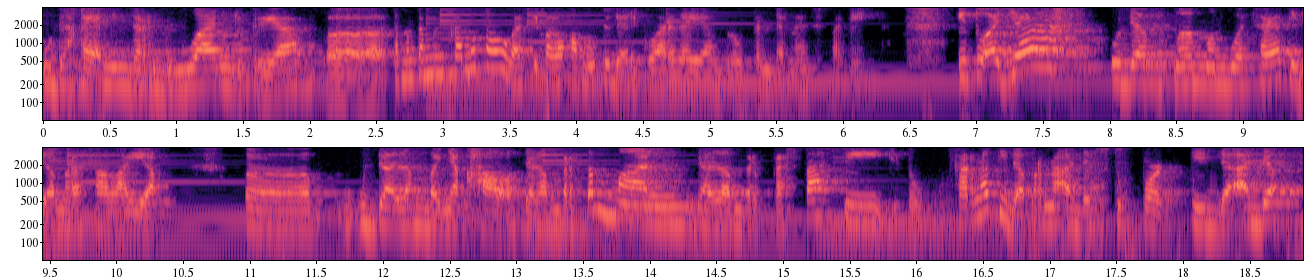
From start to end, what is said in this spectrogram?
udah kayak minder duluan gitu ya. Uh, teman-teman kamu tahu gak sih kalau kamu itu dari keluarga yang broken dan lain sebagainya? Itu aja udah membuat saya tidak merasa layak Uh, dalam banyak hal, dalam berteman, dalam berprestasi gitu. Karena tidak pernah ada support, tidak ada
